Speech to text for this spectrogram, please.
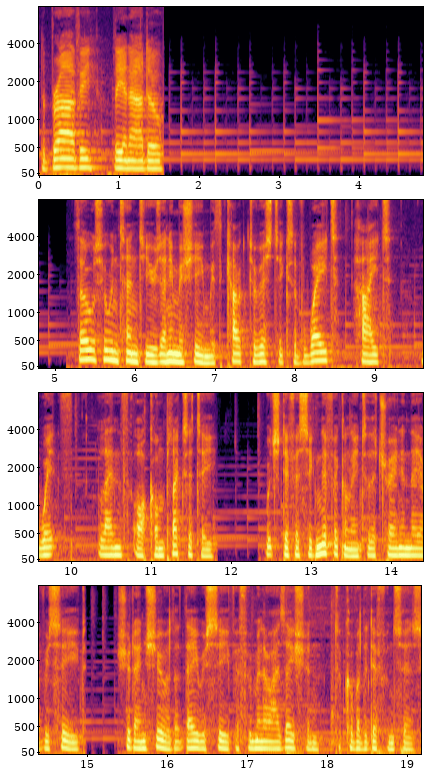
the Bravi, Leonardo. Those who intend to use any machine with characteristics of weight, height, width, length or complexity which differ significantly to the training they have received should ensure that they receive a familiarisation to cover the differences.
